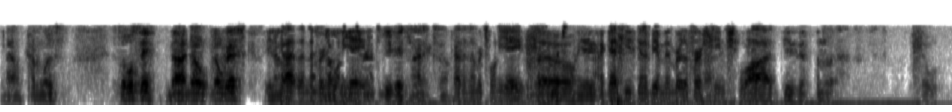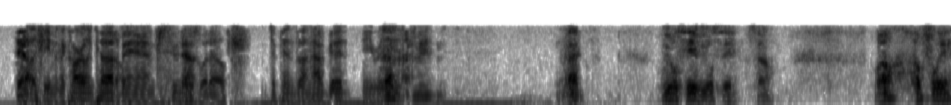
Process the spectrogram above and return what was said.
you know, cut him loose. So we'll see. No, no, no risk. You know, got the number knows, 28. out to be a great signing. So Got the number 28, so number 28. I guess he's going to be a member of the first team squad. he's So yeah. probably see him in the Carling Cup, So, and who knows yeah. what else. Depends on how good he really Yeah, is. I mean, right. We will see. We will see. So, well, hopefully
